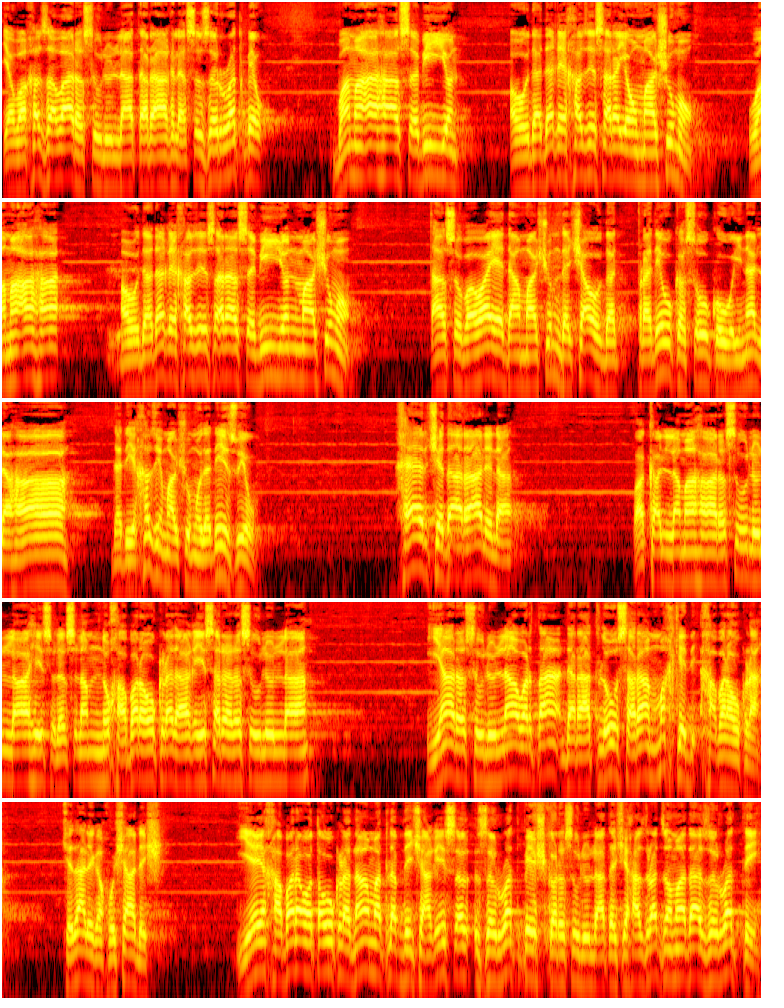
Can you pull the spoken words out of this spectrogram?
یوه ښځه وه رسول الله ته راغله څه ضرورت به ومعها صبی او د دغې ښځې سره یو ماشوم ومعها او د دغې ښځې سره صبی ماشوم تاسو به وایې دا ماشوم د چا او د پردیو که څوک ووینه لها د دې ښځې ماشوم د دې زوی خیر چې دا رالله فکلمها رسول الله صلی الله علیه وسلم نو خبره وکړه د هغې سره رسول الله یا رسول الله ورته د راتلو سره مخکې خبره وکړه چې دا لږه خوشحاله شي یې خبره ورته وکړه دا مطلب دی چې هغې ضرورت پیش که رسول الله ته چې حضرت زما دا ضرورت دی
